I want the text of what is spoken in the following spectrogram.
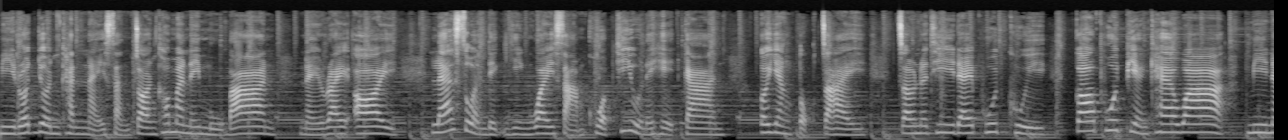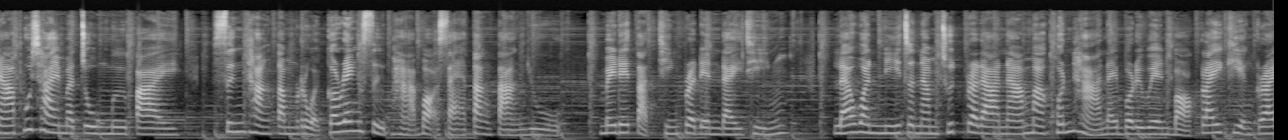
มีรถยนต์คันไหนสัญจรเข้ามาในหมู่บ้าน ในไร่อ้อย และส่วนเด็กหญิงวัยสามขวบที่อยู่ในเหตุการณ์ ก็ยังตกใจ เจ้าหน้าที่ได้พูดคุย ก็พูดเพียงแค่ว่า มีน้าผู้ชายมาจูงมือไป ซึ่งทางตำรวจก็เร่งสืบหาเบาะแสต่างๆ อยู่ ไม่ได้ตัดทิ้งประเด็นใดทิ้ง และวันนี้จะนำชุดประดาน้ำมาค้นหาในบริเวณบ่อใกล้เคียงใกล้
